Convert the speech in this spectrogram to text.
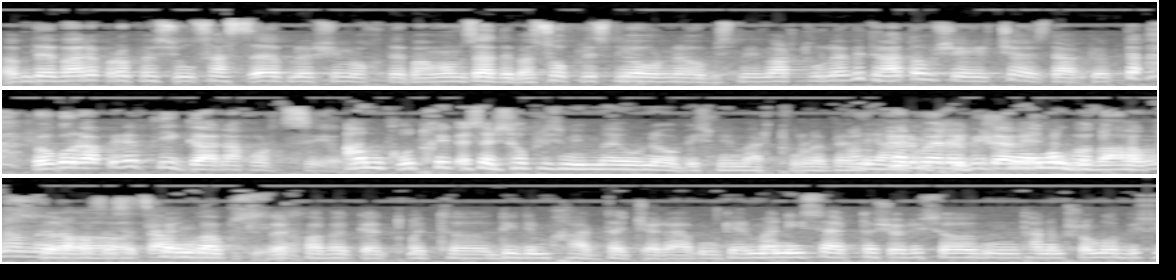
მდებარე პროფესიულ სასწავლებლებში მოხდება მომზადება სოფლის მეურნეობის მიმართულებით, რატომ შეირჩა ეს დარგები და როგორ აპირებთ იქ განახორციელო? ამ კუთხით ეს არის სოფლის მეურნეობის მიმართულებები, ამ ფერმერებიდან იყო მოთხოვნა მე რაღაც ესე ჩვენ გვაქვს ახლა ვეკეთვით დიდი მხარდაჭერა გერმანიის საერთაშორისო თანამშრომლობის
